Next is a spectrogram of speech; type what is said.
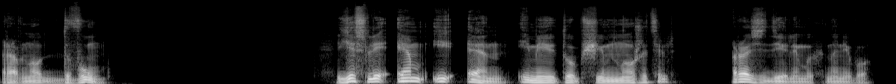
равно 2. Если m и n имеют общий множитель, разделим их на него.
